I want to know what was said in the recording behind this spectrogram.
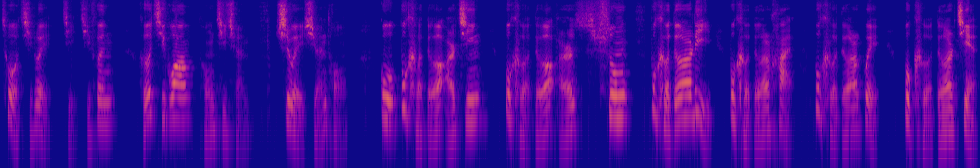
错其锐，解其分，和其光，同其尘，是谓玄同。故不可得而精，不可得而松，不可得而利，不可得而害，不可得而贵，不可得而贱，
